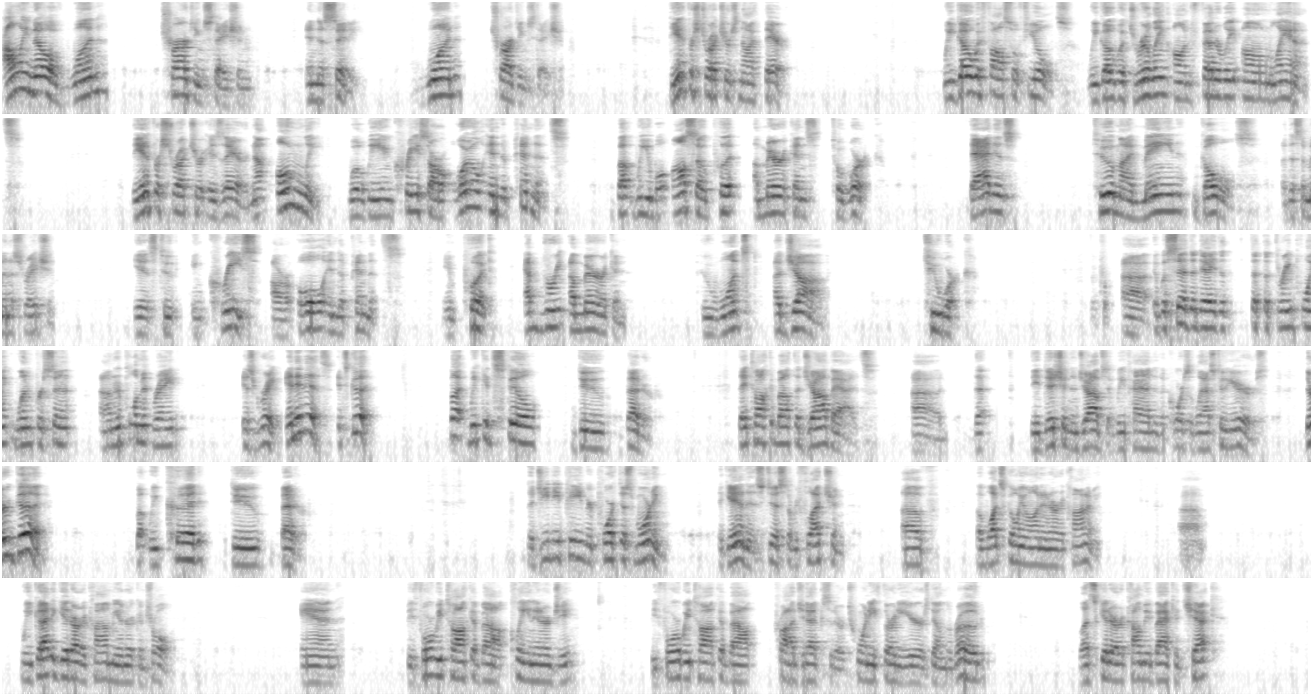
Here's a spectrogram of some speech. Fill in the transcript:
I only know of one charging station in the city. One charging station. The infrastructure is not there. We go with fossil fuels. We go with drilling on federally owned lands. The infrastructure is there. Not only will we increase our oil independence, but we will also put Americans to work. That is two of my main goals of this administration is to increase our oil independence and put every American who wants a job to work. Uh, it was said today that, that the 3.1% unemployment rate is great, and it is. It's good. But we could still do better. They talk about the job ads, uh, that the addition of jobs that we've had in the course of the last two years. They're good, but we could do better. The GDP report this morning, again, is just a reflection of, of what's going on in our economy. Um, we got to get our economy under control. And before we talk about clean energy, before we talk about projects that are 20, 30 years down the road, let's get our economy back in check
